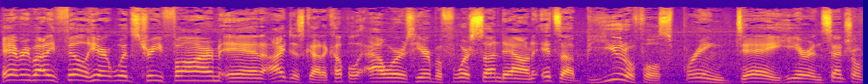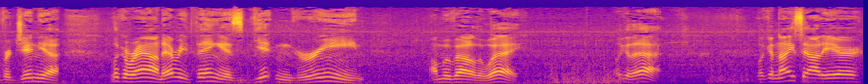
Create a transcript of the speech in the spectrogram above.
Hey everybody, Phil here at Woods Tree Farm and I just got a couple hours here before sundown. It's a beautiful spring day here in central Virginia. Look around, everything is getting green. I'll move out of the way. Look at that. Looking nice out here.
